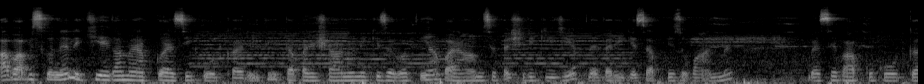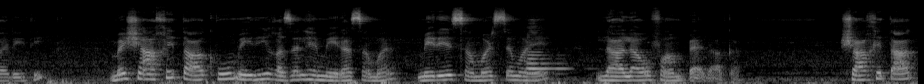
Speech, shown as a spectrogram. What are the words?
अब आप इसको नहीं लिखिएगा, मैं आपको ऐसी कोट कर रही थी, इतना परेशान होने की ज़रूरत नहीं, आप आराम से तशरी कीजिए, अपने तरीके से, अपनी ज़ुबान में। मैं सिर्फ़ आपको कोट कर रही थी, मैं शाख ताक हूँ, मेरी गज़ल है मेरा समर, मेरे समर से मैं लाला व फाम पैदा कर। शाख ताक,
